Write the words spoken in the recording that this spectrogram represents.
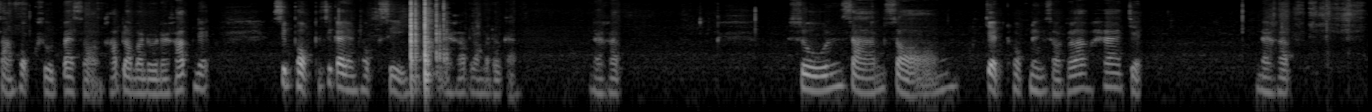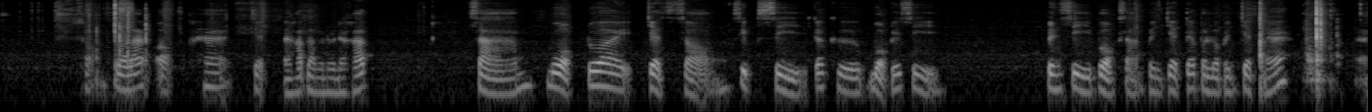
สามหกศูนย์แปดสองครับ เรามาดูนะครับเนี่ยสิบหกพฤศจิกายนหกสี่นะครับ เรามาดูกันนะครับศูนย์สามสองเจ็ดหกหนึ่งสองตัวล่างห้าเจ็ดนะครับสองตัวล่างออกห้าเจ็ดนะครับ เรามาดูนะครับ สามบวกด้วยเจ็ดสองสิบสี่ก็คือบวกด้วยสี่เป็นสี่บวกสามเป็นเจ็ดได้ผลรวมเป็นเจ็ดนะะ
